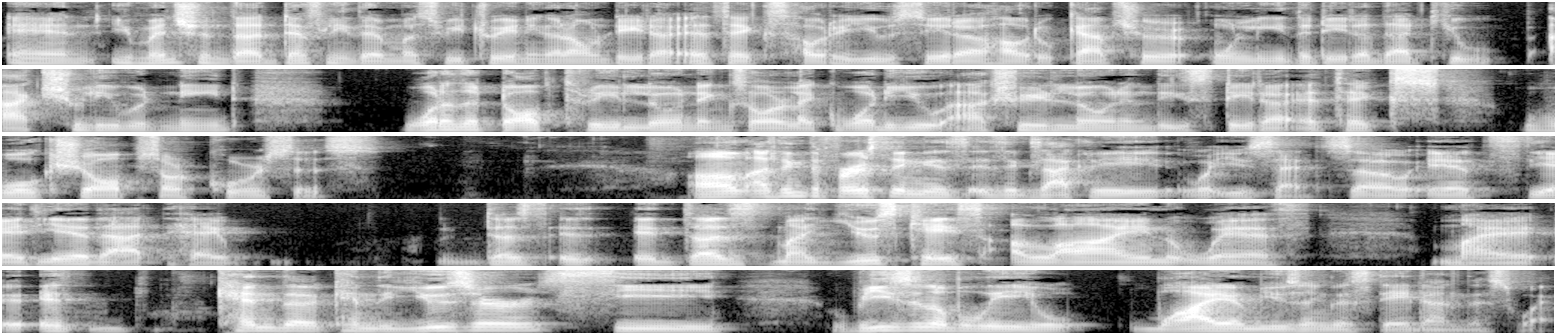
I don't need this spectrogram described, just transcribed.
And you mentioned that definitely there must be training around data ethics, how to use data, how to capture only the data that you actually would need. What are the top three learnings, or like what do you actually learn in these data ethics workshops or courses? Um, I think the first thing is is exactly what you said. So it's the idea that hey, does it, it does my use case align with my it, can the can the user see reasonably why I'm using this data in this way,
